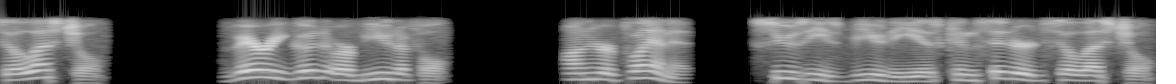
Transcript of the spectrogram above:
Celestial. Very good or beautiful. On her planet, Susie's beauty is considered celestial.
